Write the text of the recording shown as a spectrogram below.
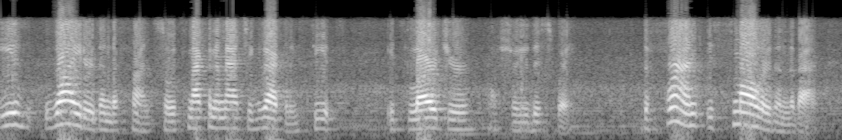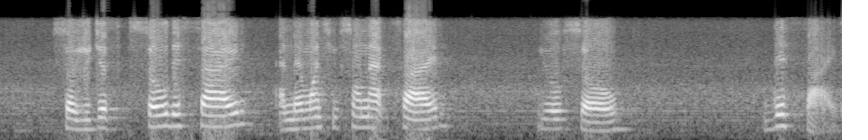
is wider than the front, so it's not going to match exactly. See, it's, it's larger. I'll show you this way. The front is smaller than the back. So you just sew this side, and then once you've sewn that side, you'll sew this side.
